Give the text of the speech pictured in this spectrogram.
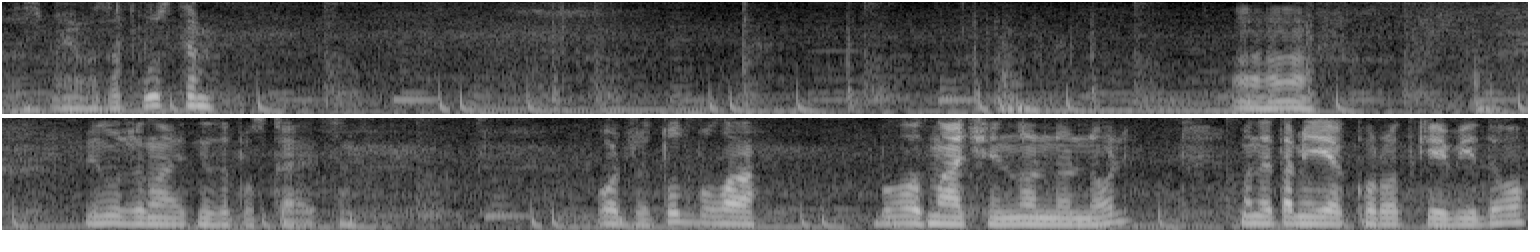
Зараз ми його запустимо. Ага, він уже навіть не запускається. Отже, тут була, було значення 000. У мене там є коротке відео.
